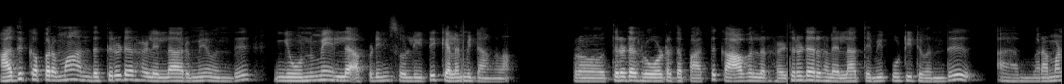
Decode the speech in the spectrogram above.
அதுக்கப்புறமா அந்த திருடர்கள் எல்லாருமே வந்து இங்க ஒண்ணுமே இல்லை அப்படின்னு சொல்லிட்டு கிளம்பிட்டாங்களாம். அப்புறம் திருடர்கள் ஓடுறத பார்த்து காவலர்கள் திருடர்கள் எல்லாத்தையுமே கூட்டிட்டு வந்து ரமண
